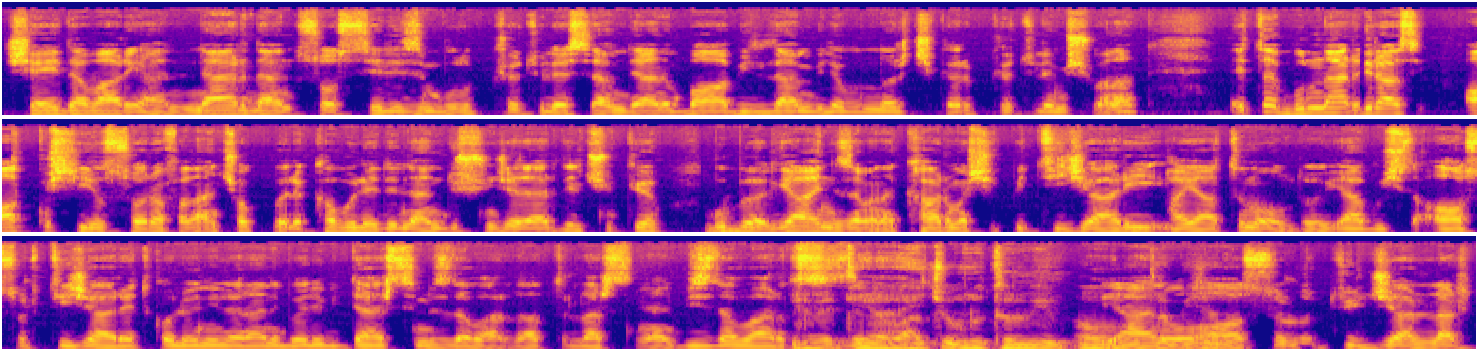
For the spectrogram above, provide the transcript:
şey de var yani. Nereden sosyalizm bulup kötülesem de yani Babil'den bile bunları çıkarıp kötülemiş falan. E tabi bunlar biraz 60 yıl sonra falan çok böyle kabul edilen düşünceler değil. Çünkü bu bölge aynı zamanda karmaşık bir ticari hayatın olduğu. Ya bu işte Asur ticaret kolonileri hani böyle bir dersimiz de vardı hatırlarsın yani bizde vardı evet sizde ya, de vardı. Hiç unutur muyum? Oo, yani o canım. Asurlu tüccarlar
